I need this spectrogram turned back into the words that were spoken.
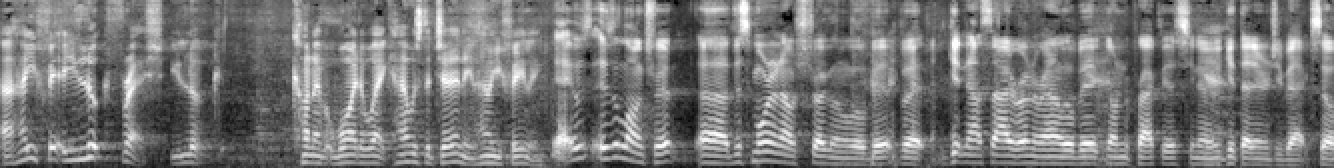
Uh, how you feel? You look fresh. You look kind of wide awake. How was the journey and how are you feeling? Yeah, it was it was a long trip. Uh, this morning I was struggling a little bit, but getting outside, running around a little bit, going to practice, you know, you get that energy back. So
